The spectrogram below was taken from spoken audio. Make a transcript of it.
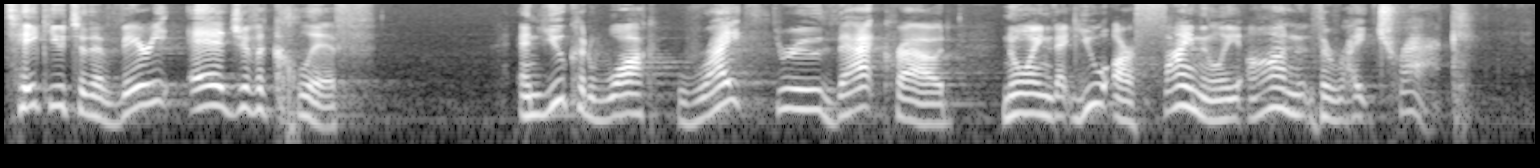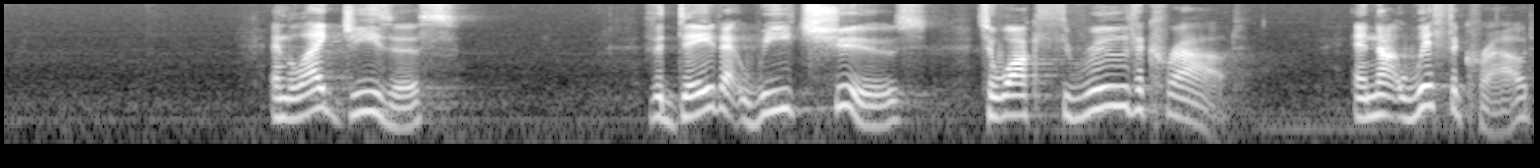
take you to the very edge of a cliff, and you could walk right through that crowd knowing that you are finally on the right track. And like Jesus, the day that we choose to walk through the crowd and not with the crowd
